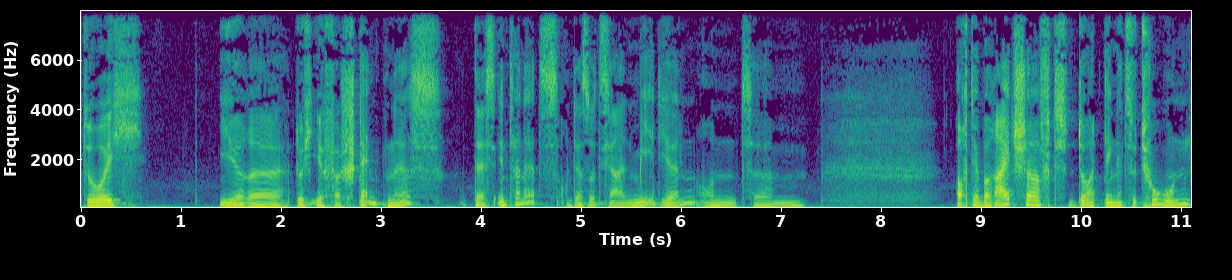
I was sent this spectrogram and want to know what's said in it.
durch ihre, durch ihr Verständnis des Internets und der sozialen Medien und ähm, auch der Bereitschaft, dort Dinge zu tun,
